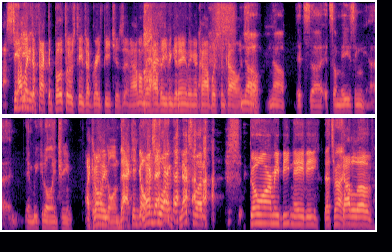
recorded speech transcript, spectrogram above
I- San I like Diego- the fact that both those teams have great beaches, and I don't know how they even get anything accomplished in college. No, So no, it's uh, it's amazing, uh, and we could only dream. I can only going back and going next there. one. Next one. Go Army, beat Navy. That's right. Gotta love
